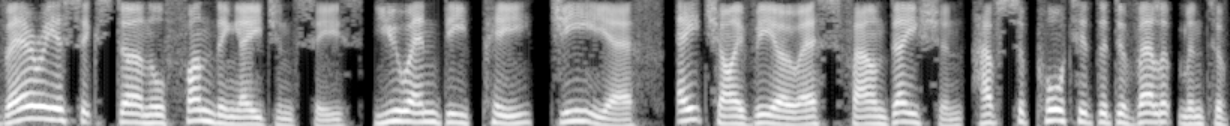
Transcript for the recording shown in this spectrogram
Various external funding agencies UNDP, GEF, HIVOS Foundation have supported the development of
